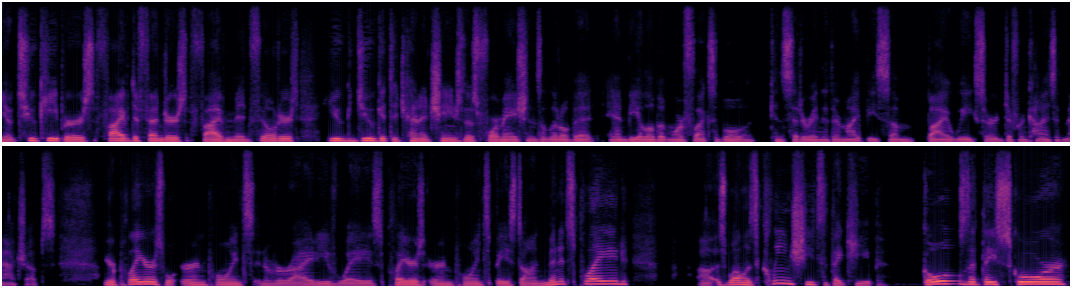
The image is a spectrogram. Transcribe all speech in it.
you know two keepers five defenders five midfielders you do get to kind of change those formations a little bit and be a little bit more flexible considering that there might be some bye weeks or different kinds of matchups. Your players will earn points in a variety of ways. Players earn points based on minutes played uh, as well as clean sheets that they keep goals that they score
